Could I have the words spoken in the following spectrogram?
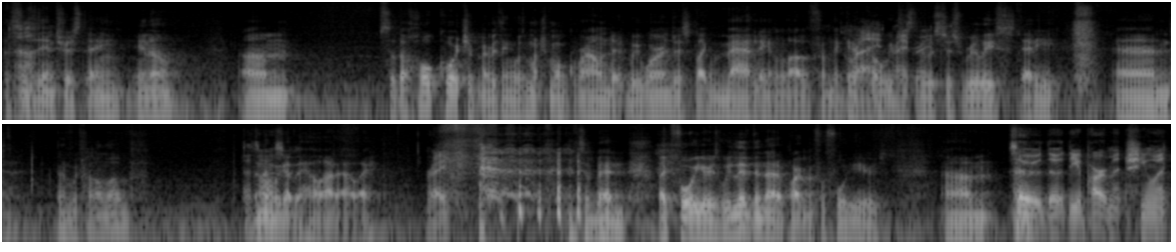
this is interesting," you know. Um, so the whole courtship and everything was much more grounded. We weren't just like madly in love from the get go. Right, we right, just right. it was just really steady, and then we fell in love. That's and then we got the hell out of LA right. to Bend. Like four years. We lived in that apartment for four years. So the the apartment she went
